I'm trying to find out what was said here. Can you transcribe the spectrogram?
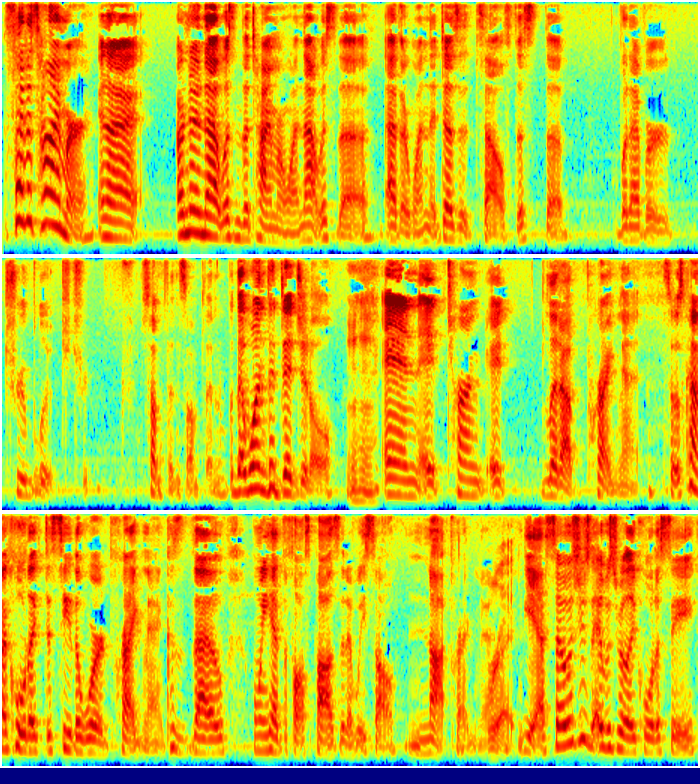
set a timer. And I, or no, no, it wasn't the timer one. That was the other one that does itself. This, the, whatever, True Blue, true, something, something. But the one, the digital. And it turned, it lit up pregnant. So it was kind of cool like to see the word pregnant because though when we had the false positive, we saw not pregnant. Right. Yeah. So it was just it was really cool to see.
